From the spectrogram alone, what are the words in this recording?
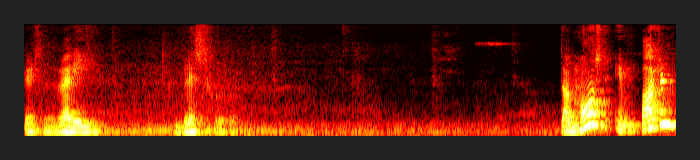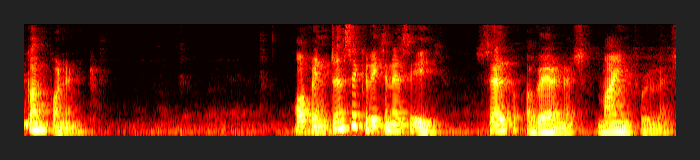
It's very blissful. The most important component of intrinsic richness is self awareness, mindfulness.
